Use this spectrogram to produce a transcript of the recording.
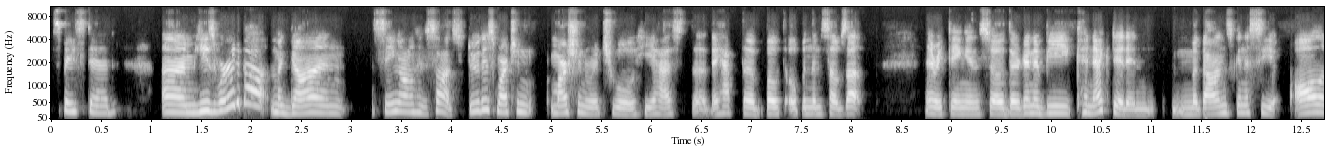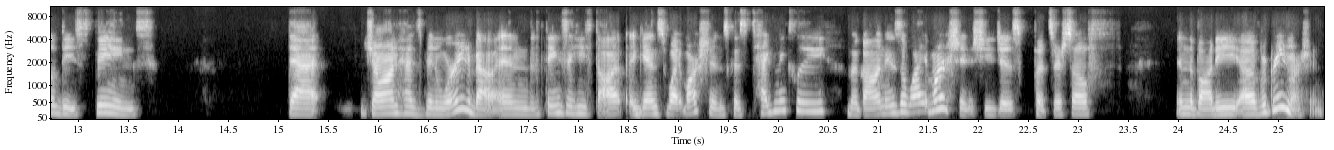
Space Dad. Um, he's worried about M'gann seeing all his thoughts through this Martian Martian ritual. He has to. They have to both open themselves up and everything, and so they're gonna be connected. And M'gann's gonna see all of these things that John has been worried about, and the things that he thought against white Martians. Because technically, M'gann is a white Martian. She just puts herself in the body of a green Martian.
